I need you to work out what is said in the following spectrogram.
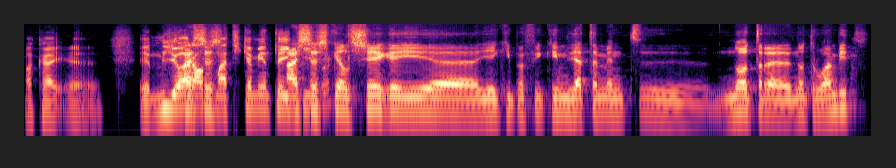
ok? Uh, melhor achas, automaticamente a equipa. Achas que ele chega e, e a equipa fica imediatamente noutra, noutro âmbito?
